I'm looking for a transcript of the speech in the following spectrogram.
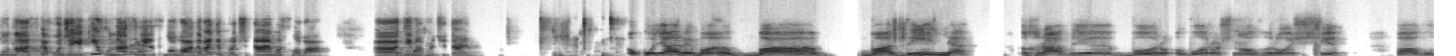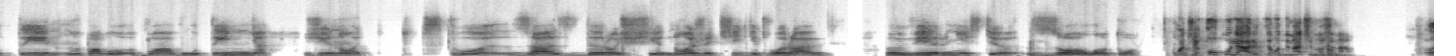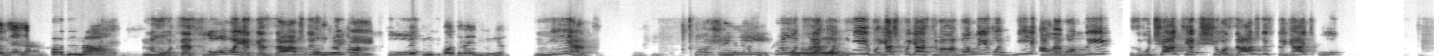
Будь ласка, отже, які у нас є слова? Давайте прочитаємо слова. Е, Діма, прочитай. Окуляри, ба, ба, бадилля, граблі, бор, борошно, гроші, павутин, паву, павутиння, жіноцтво, заздрощі, ножиці, дітвора, вірність, золото. Отже, окуляри це однина чи множина? Однина. Однина. Ну, це слово, яке завжди стоїть у в однині. ні. Множині. Ну, це одні, бо я ж пояснювала, вони одні, але вони звучать як що? Завжди стоять у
